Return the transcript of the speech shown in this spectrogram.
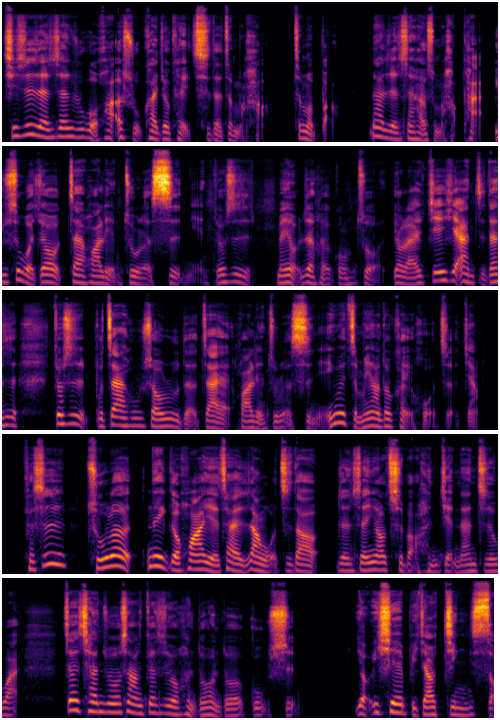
其实人生如果花二十五块就可以吃得这么好、这么饱，那人生还有什么好怕？于是我就在花莲住了四年，就是没有任何工作，有来接一些案子，但是就是不在乎收入的，在花莲住了四年，因为怎么样都可以活着这样。可是除了那个花椰菜让我知道人生要吃饱很简单之外，在餐桌上更是有很多很多的故事，有一些比较惊悚，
